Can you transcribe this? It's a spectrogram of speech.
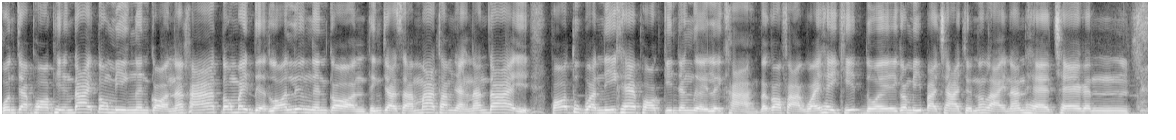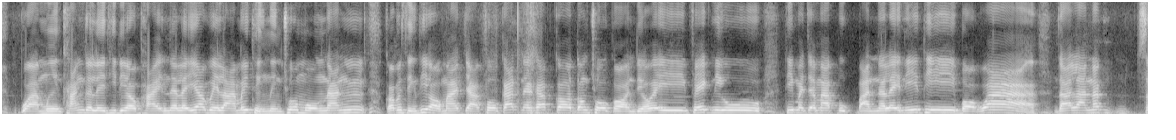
คนจะพอเพียงได้ต้องมีีเงินก่อนนะคะ ต้องไม่เดือดร้อนเรื่องเงินก่อน ถึงจะสามารถทำอย่างนั้นได้ เพราะทุกวันนี้แค่พอกินจังเหนื่อยเลยค่ะ แล้วก็ฝากไว้ให้คิดโดยก็มีประชาชนทั้งหลายนั้นแห่แชร์กันกว่าหมื่นครั้งกันเลยทีเดียวภายในระยะเวลาไม่ถึง 1 ชั่วโมงนั้น ก็เป็นสิ่งที่ออกมาจากโฟกัสนะครับ ก็ต้องโชว์ก่อนเดี๋ยวไอ้เฟกนิวที่มันจะมาปลุกปั่นอะไรนี้ที่บอกว่าดารานักส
